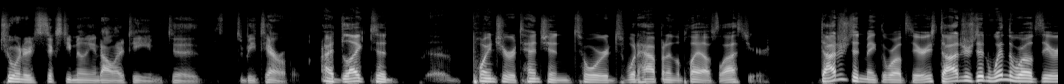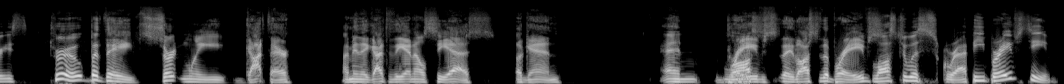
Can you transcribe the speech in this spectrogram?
two hundred sixty million dollar team to to be terrible. I'd like to uh, point your attention towards what happened in the playoffs last year. Dodgers didn't make the World Series. Dodgers didn't win the World Series. True, but they certainly got there. I mean, they got to the NLCS again. And Braves, lost, they lost to the Braves. lost to a scrappy Braves team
